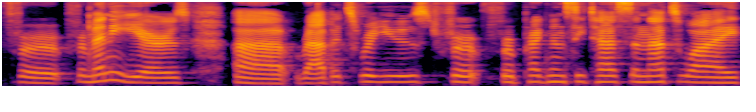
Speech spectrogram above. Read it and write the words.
for for many years uh, rabbits were used for for pregnancy tests. And that's why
